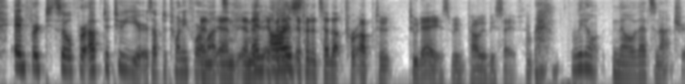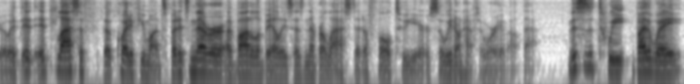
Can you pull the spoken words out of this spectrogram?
and for so for up to two years, up to twenty four months, and, and, if, if, it ours had, if it had set up for up to two days, we'd probably be safe. we don't know that's not true. It it, it lasts a f- uh, quite a few months, but it's never a bottle of Bailey's has never lasted a full two years, so we don't have to worry about that. This is a tweet, by the way,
